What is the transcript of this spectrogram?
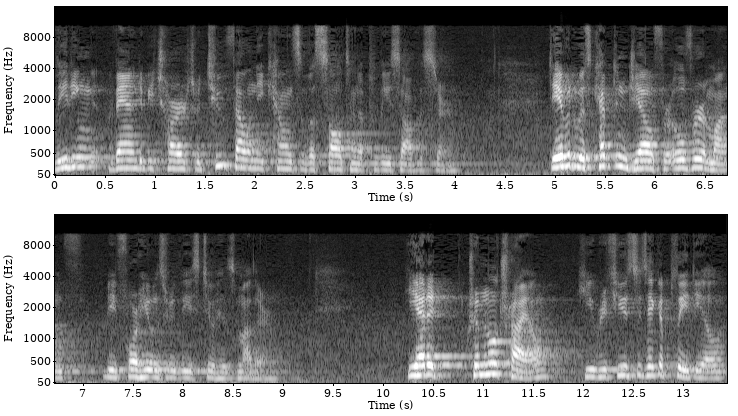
leading Van to be charged with two felony counts of assault on a police officer. David was kept in jail for over a month before he was released to his mother. He had a criminal trial, he refused to take a plea deal,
